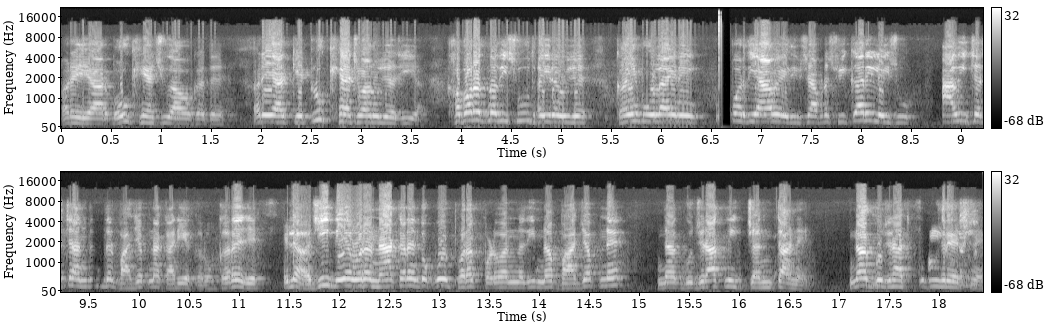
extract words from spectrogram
અરે યાર, બહુ ખેંચ્યું આ વખતે. અરે યાર, કેટલું ખેંચવાનું છે હજી ખબર જ નથી શું થઈ રહ્યું છે. કઈ બોલાય નહીં. ઉપરથી આવે એ દિવસે આપણે સ્વીકારી લઈશું. આવી ચર્ચા અંદર ભાજપના કાર્યકરો કરે છે. એટલે હજી બે વર્ષ ના કરે તો કોઈ ફરક પડવાનો નથી. ના ભાજપને, ના ગુજરાતની જનતાને, ના ગુજરાત કોંગ્રેસને.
